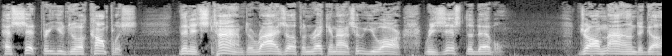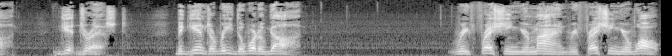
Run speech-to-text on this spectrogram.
has set for you to accomplish, then it's time to rise up and recognize who you are. Resist the devil draw nigh unto God, get dressed, begin to read the Word of God, refreshing your mind, refreshing your walk.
